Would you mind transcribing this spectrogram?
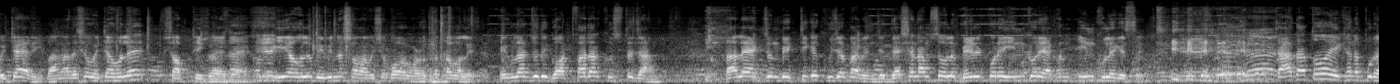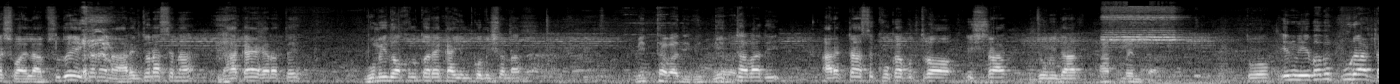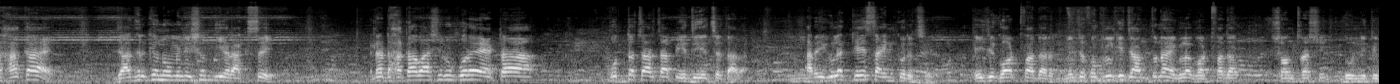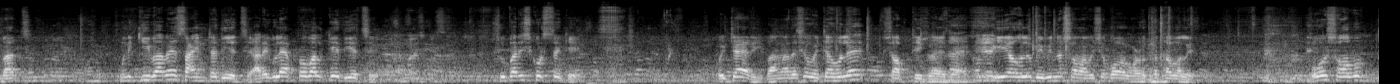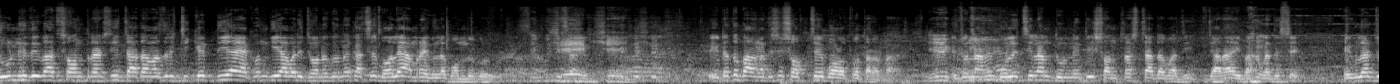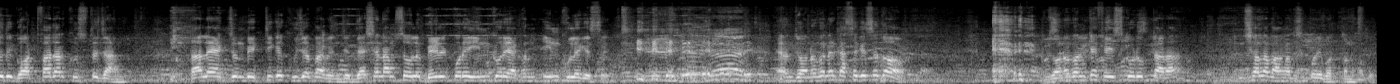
ওইটারই বাংলাদেশে ওইটা হলে সব ঠিক হয়ে যায়। এখন গিয়ে হলো বিভিন্ন সমাবেশে বড় বড় কথা বলে। এগুলার যদি গডফাদার খুঁজতে যান তাহলে একজন ব্যক্তিকে খুঁজে পাবেন যে দেশে নামছে হলে বেল্ট পরে ইন করে এখন ইন খুলে গেছে। চাঁদা তো এখানে পুরো সয়লাভ শুধু এখানে না আরেকজন আছে না ঢাকা এগারোতে ভূমি দখল করে কাইম কমিশনার। মিথ্যাবাদী মিথ্যাবাদী। আরেকটা আছে খোকাপুত্র ইশরাক জমিদার। হাফমেন্টা তো এর এভাবে পুরা ঢাকায় যাদেরকে নমিনেশন দিয়ে রাখছে, এটা ঢাকাবাসীর উপরে একটা অত্যাচার চাপিয়ে দিয়েছে তারা। আর এগুলা কে সাইন করেছে? এই যে গডফাদার, মির্জা ফখরুল কি জানতো না এগুলা গডফাদার, সন্ত্রাসী, দুর্নীতিবাজ? উনি কীভাবে সাইনটা দিয়েছে? আর এগুলো অ্যাপ্রুভাল কে দিয়েছে? সুপারিশ করছে কে? ওইটা আরই বাংলাদেশে ওইটা হলে সব ঠিক হয়ে যায়। এখন গিয়ে হলো বিভিন্ন সমাবেশে বড় বড় কথা বলে। ও সব দুর্নীতিবাদ সন্ত্রাসী চাঁদাবাজের টিকিট দিয়ে এখন গিয়ে আবার জনগণের কাছে বলে আমরা এগুলা বন্ধ করব। এটা তো বাংলাদেশের সবচেয়ে বড় প্রতারণা। এই জন্য আমি বলেছিলাম দুর্নীতি সন্ত্রাস চাঁদাবাজি যারা এই বাংলাদেশে এগুলার যদি গডফাদার খুঁজতে যান তাহলে একজন ব্যক্তিকে খুঁজে পাবেন যে দেশে নামছে হলে বেল্ট পরে ইন করে এখন ইন খুলে গেছে। এখন জনগণের কাছে গেছে তো। জনগণকে ফেস করুক তারা ইনশাল্লাহ বাংলাদেশে পরিবর্তন হবে।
